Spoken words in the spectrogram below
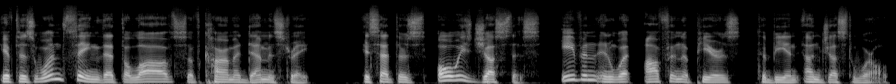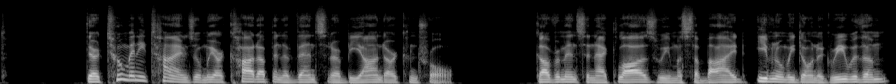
If there's one thing that the laws of karma demonstrate, it's that there's always justice, even in what often appears to be an unjust world. There are too many times when we are caught up in events that are beyond our control. Governments enact laws we must abide, even when we don't agree with them.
